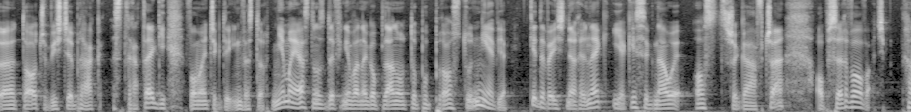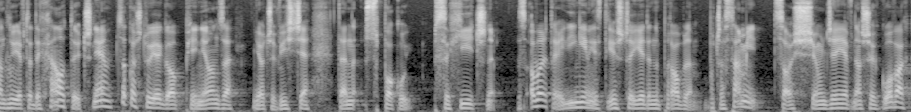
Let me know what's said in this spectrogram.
e, to oczywiście brak strategii. W momencie, gdy inwestor nie ma jasno zdefiniowanego planu, to po prostu nie wie, kiedy wejść na rynek i jakie sygnały ostrzegawcze obserwować. Handluje wtedy chaotycznie, co kosztuje go pieniądze i oczywiście ten spokój psychiczny. Z overtradingiem jest jeszcze jeden problem, bo czasami coś się dzieje w naszych głowach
